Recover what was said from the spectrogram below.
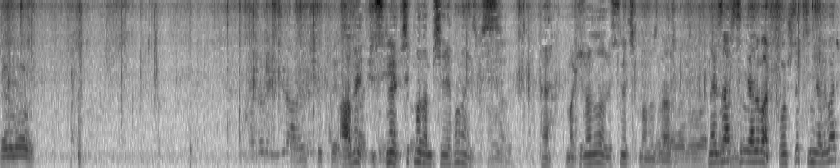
Benim abi. Orada da indir abi. Üstüne çıkmadan bir şey yapamayız biz. Heh, makinelerle üstüne çıkmamız lazım. Mezar sinyali var, boşluk sinyali var.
